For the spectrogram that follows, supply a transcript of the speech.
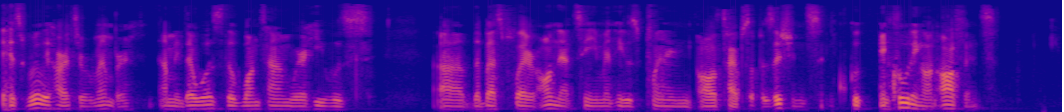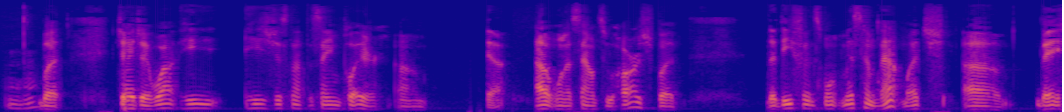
it's really hard to remember. I mean, there was the one time where he was uh, the best player on that team, and he was playing all types of positions, including on offense. Mm-hmm. But J.J. Watt, he he's just not the same player. Um, yeah, I don't want to sound too harsh, but the defense won't miss him that much. Uh, they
